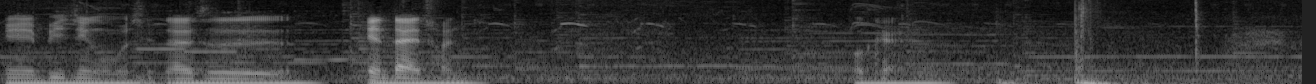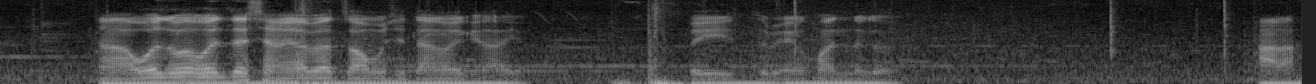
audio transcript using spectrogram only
因为毕竟我们现在是现代船级。OK，那我我我在想要不要招募一些单位给他用，所以这边换那个，好了，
